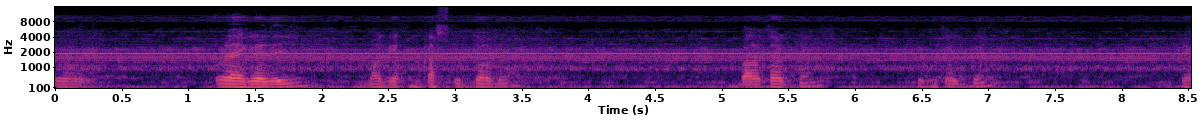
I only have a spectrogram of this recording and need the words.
তো রেখে দিই আমাকে এখন কাজ করতে হবে। ভালো থাকবেন সুখী থাকবেন। ওকে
